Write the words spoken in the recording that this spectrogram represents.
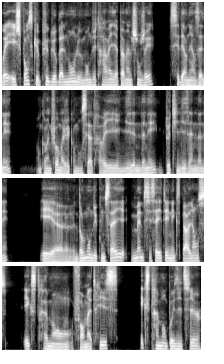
Oui, et je pense que plus globalement, le monde du travail a pas mal changé ces dernières années. Encore une fois, moi j'ai commencé à travailler il y a une dizaine d'années, une petite dizaine d'années. Et euh, dans le monde du conseil, même si ça a été une expérience extrêmement formatrice, extrêmement positive,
